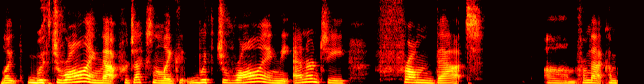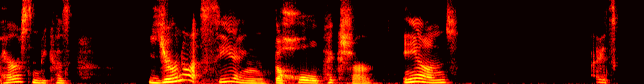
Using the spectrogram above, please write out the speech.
like withdrawing that projection, like withdrawing the energy from that um, from that comparison because you're not seeing the whole picture and it's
